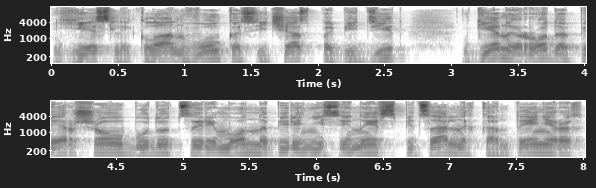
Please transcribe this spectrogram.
Если клан Волка сейчас победит, гены рода Першоу будут церемонно перенесены в специальных контейнерах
